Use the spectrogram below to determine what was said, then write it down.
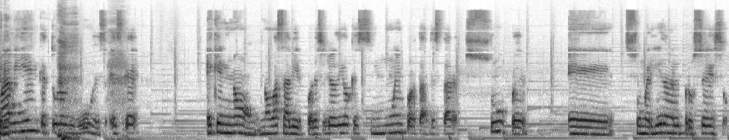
más bien que tú lo dibujes, es que es que no, no va a salir. Por eso yo digo que es muy importante estar súper eh, sumergido en el proceso.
